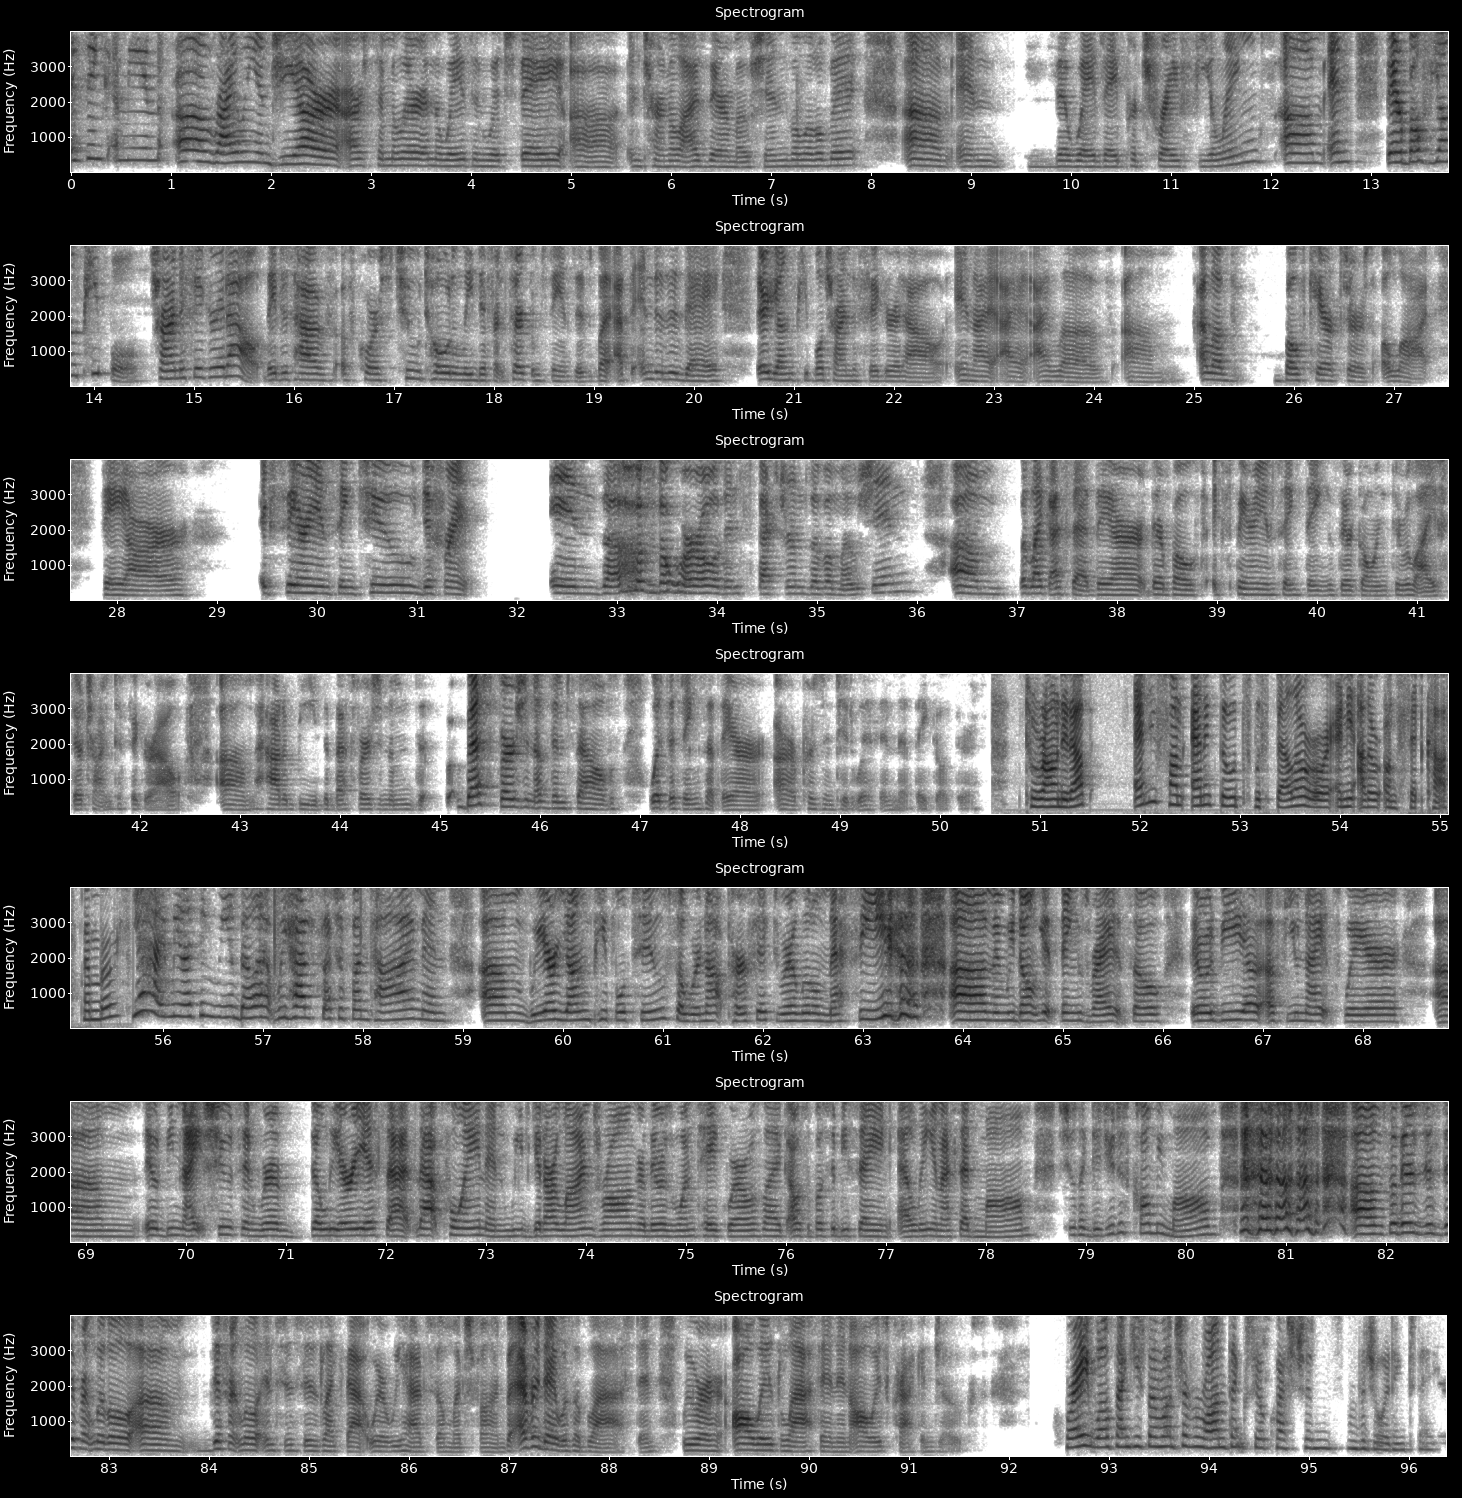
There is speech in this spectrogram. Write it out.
I think I mean uh, Riley and Gia are are similar in the ways in which they uh, internalize their emotions a little bit, um, and the way they portray feelings. Um, and they're both young people trying to figure it out. They just have, of course, two totally different circumstances, but at the end of the day, they're young people trying to figure it out. And I I, I love um, I love both characters a lot. They are experiencing two different ends of the world and spectrums of emotions um but like i said they are they're both experiencing things they're going through life they're trying to figure out um how to be the best version of the best version of themselves with the things that they are are presented with and that they go through. To round it up any fun anecdotes with Bella or any other on-set cast members? Yeah, I mean, I think me and Bella we had such a fun time, and um, we are young people too, so we're not perfect. We're a little messy, um, and we don't get things right. So there would be a, a few nights where um it would be night shoots and we're delirious at that point and we'd get our lines wrong or there was one take where i was like i was supposed to be saying ellie and i said mom. She was like did you just call me mom? Um so there's just different little um different little instances like that where we had so much fun. But every day was a blast and we were always laughing and always cracking jokes. Great. Well thank you so much everyone. Thanks for your questions and for joining today.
